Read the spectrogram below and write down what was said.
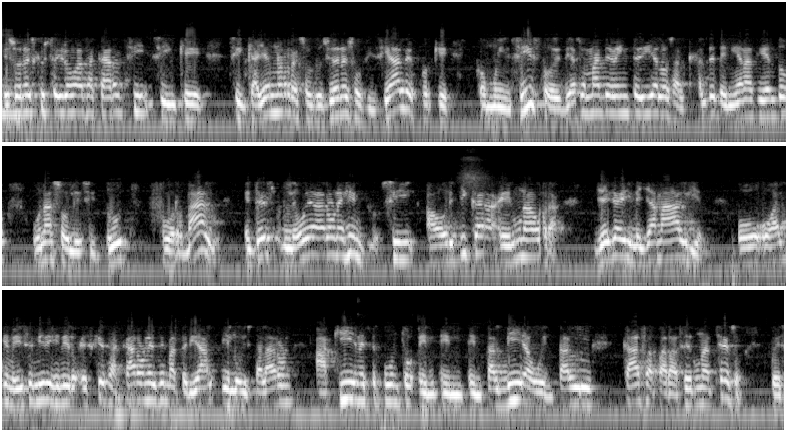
Eso no es que usted lo va a sacar sin, sin, que, sin que haya unas resoluciones oficiales, porque, como insisto, desde hace más de 20 días los alcaldes venían haciendo una solicitud formal. Entonces, le voy a dar un ejemplo. Si ahorita en una hora llega y me llama alguien, o, alguien me dice, mire ingeniero, es que sacaron ese material y lo instalaron aquí en este punto, en, en, en tal vía o en tal casa para hacer un acceso, pues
